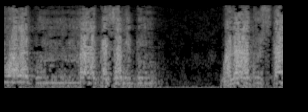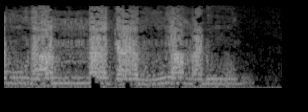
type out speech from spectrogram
ولكم ما كسبتم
